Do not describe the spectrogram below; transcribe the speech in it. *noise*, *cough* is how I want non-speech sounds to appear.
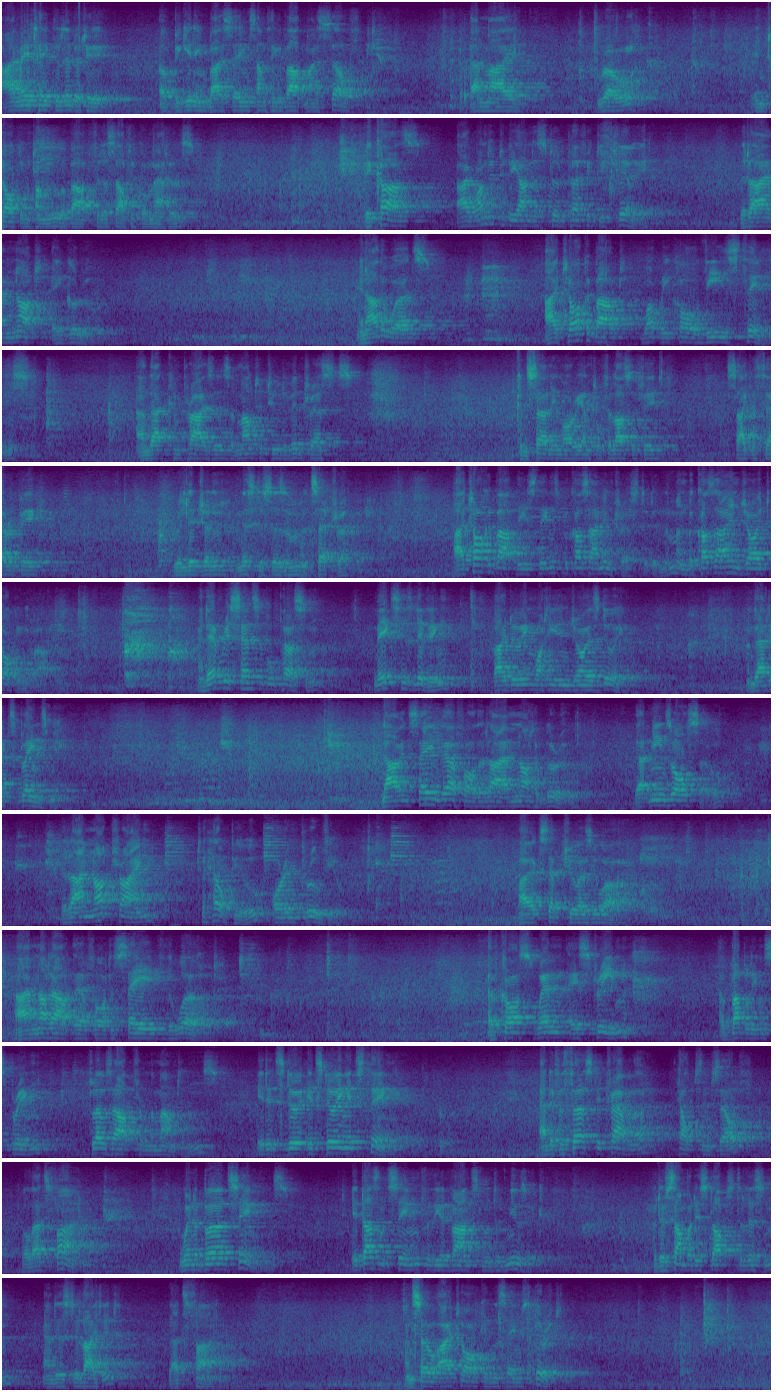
I may take the liberty of beginning by saying something about myself and my role in talking to you about philosophical matters because I wanted to be understood perfectly clearly that I am not a guru. In other words, I talk about what we call these things, and that comprises a multitude of interests concerning Oriental philosophy, psychotherapy, religion, mysticism, etc. I talk about these things because I'm interested in them and because I enjoy talking about them. And every sensible person makes his living by doing what he enjoys doing. And that explains me. Now, in saying, therefore, that I am not a guru, that means also that I'm not trying to help you or improve you. I accept you as you are. I am not out, therefore, to save the world. Of course, when a stream, a bubbling spring, flows out from the mountains, it, it's, do, it's doing its thing. And if a thirsty traveler helps himself, well, that's fine. When a bird sings, it doesn't sing for the advancement of music. But if somebody stops to listen and is delighted, that's fine. And so I talk in the same spirit.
